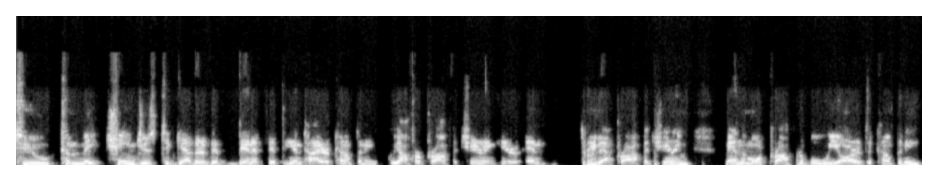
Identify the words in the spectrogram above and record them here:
to to make changes together that benefit the entire company. We offer profit sharing here, and through that profit sharing, man, the more profitable we are as a company,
